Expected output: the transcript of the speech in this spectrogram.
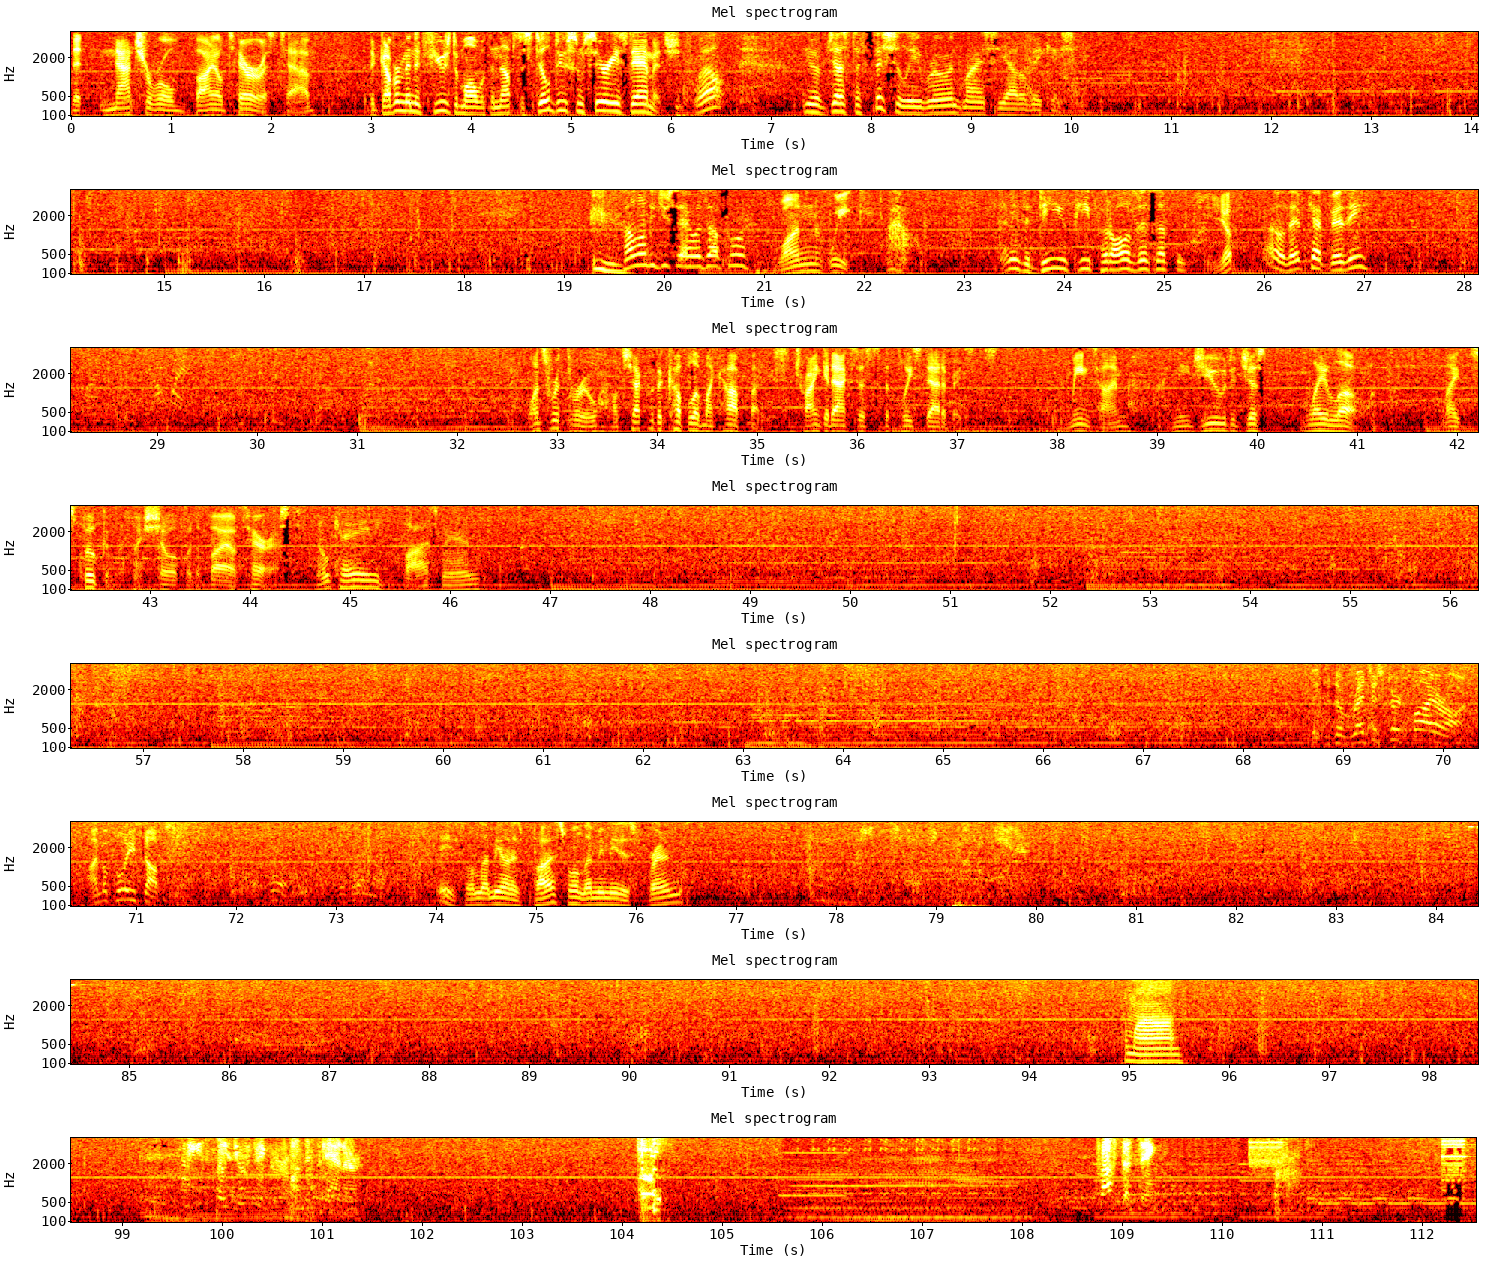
that natural bioterrorists have, but the government infused them all with enough to still do some serious damage. Well, you have just officially ruined my Seattle vacation. How long did you say I was out for? One week. Wow. That means the DUP put all of this up in... Yep. Oh, they've kept busy? Once we're through, I'll check with a couple of my cop buddies and try and get access to the police databases. In the meantime, I need you to just lay low. Might spook them if I show up with a bioterrorist. Okay, boss man. A registered firearm. I'm a police officer. Ace won't let me on his bus, won't let me meet his friends.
